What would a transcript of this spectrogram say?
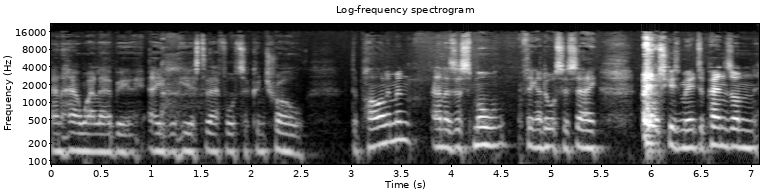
and how well be able he is to therefore to control the Parliament. And as a small thing, I'd also say, excuse me, it depends on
